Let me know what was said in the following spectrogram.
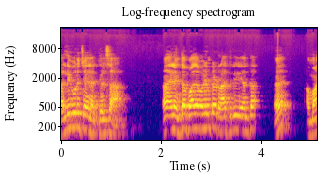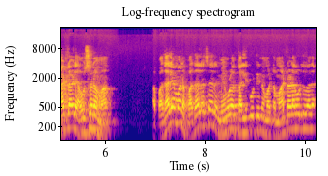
తల్లి గురించి ఆయనకు తెలుసా? ఆయన ఎంత బాధపడి ఉంటాడు రాత్రి ఎంత ఆ? మాట్లాడే అవసరమా? ఆ పదాలే మన పదాలే సార్? మేము కూడా తల్లి కూటినాం అట్లా మాట్లాడకూడదు కదా.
